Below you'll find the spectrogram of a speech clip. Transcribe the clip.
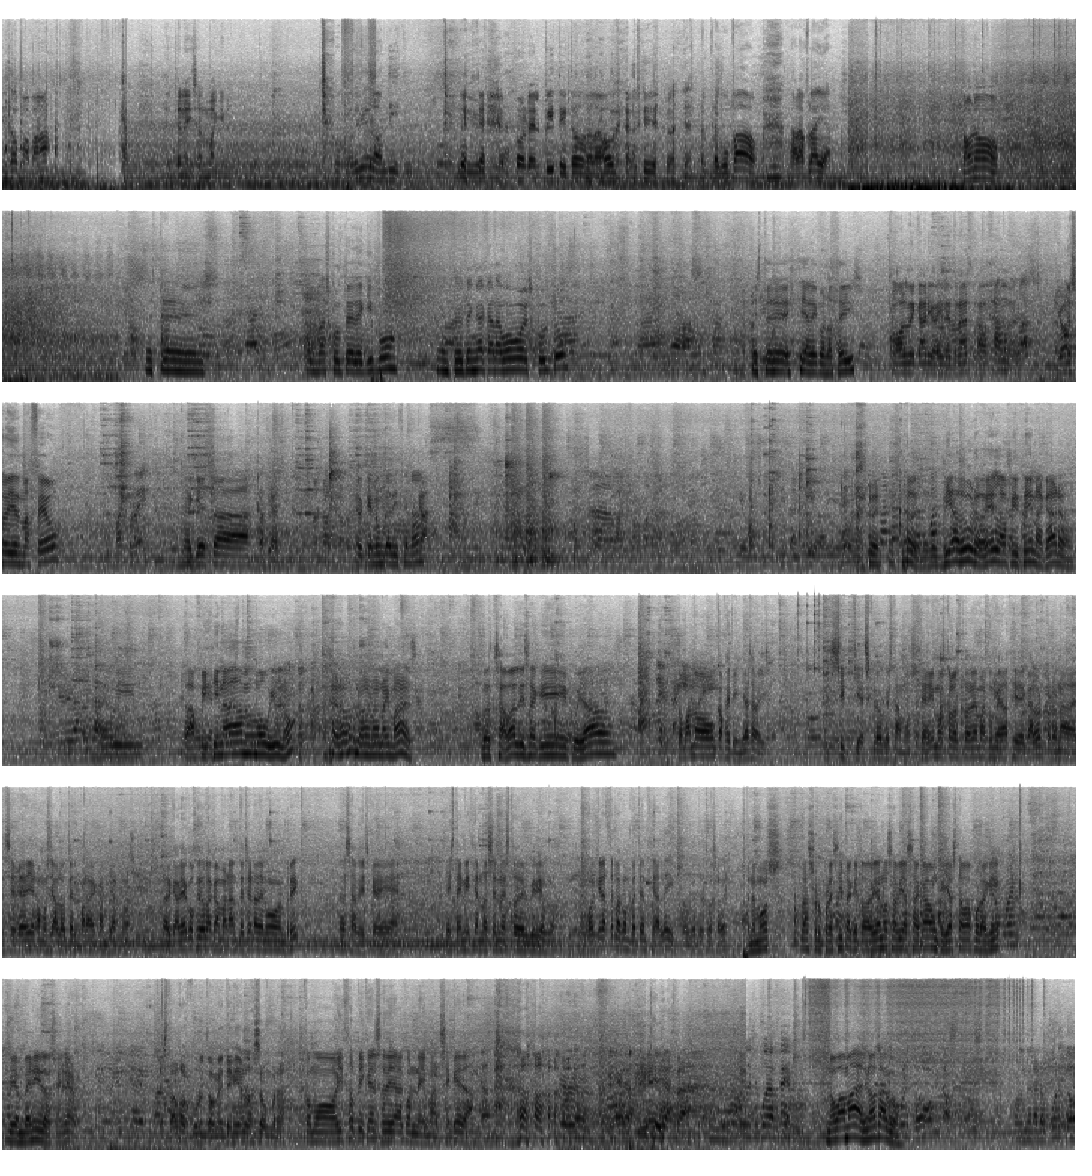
Papá. Ahí tenéis al máquina. Cocodrilo andí, tú. Con el pito y todo en la boca, tío. Preocupado. A la playa. Toro. Este es el más culto del equipo. Aunque tenga cara bobo, es culto. Este ya le conocéis. Como el becario ahí detrás trabajando, ¿eh? Yo soy el más feo. Aquí está el que nunca dice nada. Día duro, ¿eh? La oficina, claro. La oficina móvil, ¿no? Claro, no, no, no hay más. Los chavales aquí, cuidado. Tomando un cafetín, ya sabéis. Sitges creo que estamos. Seguimos con los problemas de humedad y de calor, pero nada, enseguida llegamos ya al hotel para cambiarnos. El que había cogido la cámara antes era de nuevo Enric. Ya sabéis que está iniciándose en esto del videoblog. Igual quiere hacer la competencia a Lakes o vete tú a saber. Tenemos la sorpresita que todavía no se había sacado, aunque ya estaba por aquí. Bienvenido, señor. Estaba oculto, me tenía en la sombra. Como hizo Piqué en su día con Neymar, se queda. y ya está. ¿Dónde se puede hacer? No va mal, ¿no, Taco? Por donde el aeropuerto.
